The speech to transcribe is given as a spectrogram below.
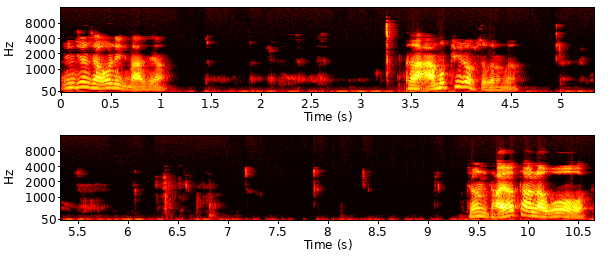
인증샷 올리지 마세요. 그거 아무 필요 없어, 그런 거. 저는 다이어트 하려고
